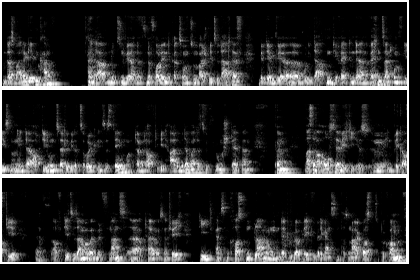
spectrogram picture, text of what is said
und das weitergeben kann. Äh, da nutzen wir eine, eine, volle Integration zum Beispiel zu Datev, mit dem wir, äh, wo die Daten direkt in deren Rechenzentrum fließen und hinterher auch die Lohnzettel wieder zurück ins System und damit auch digitale Mitarbeiter zur Verfügung gestellt werden können. Was aber auch sehr wichtig ist im Hinblick auf die äh, auf die Zusammenarbeit mit Finanzabteilung ist natürlich die ganzen Kostenplanungen und den Überblick über die ganzen Personalkosten zu bekommen.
